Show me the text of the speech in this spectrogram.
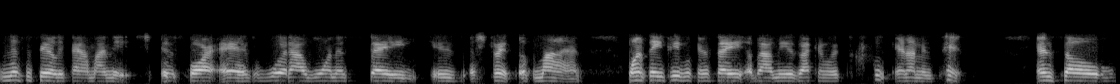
necessarily found my niche as far as what I want to say is a strength of mine. One thing people can say about me is I can recruit and I'm intense, and so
